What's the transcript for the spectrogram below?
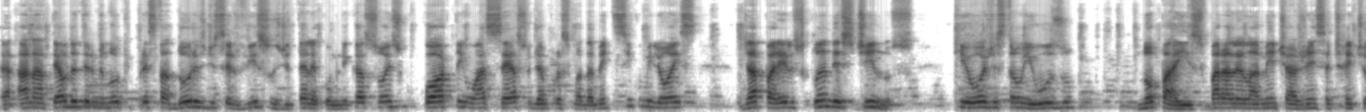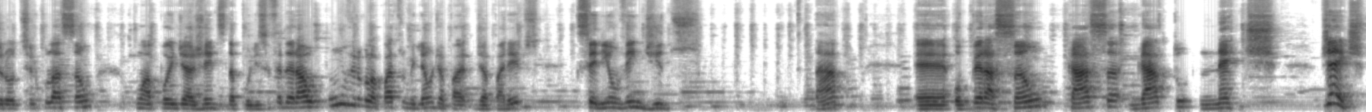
É, a Anatel determinou que prestadores de serviços de telecomunicações cortem o acesso de aproximadamente 5 milhões de aparelhos clandestinos que hoje estão em uso no país. Paralelamente, a agência retirou de circulação com apoio de agentes da Polícia Federal, 1,4 milhão de aparelhos que seriam vendidos. Tá? É, Operação Caça Gato Net. Gente,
